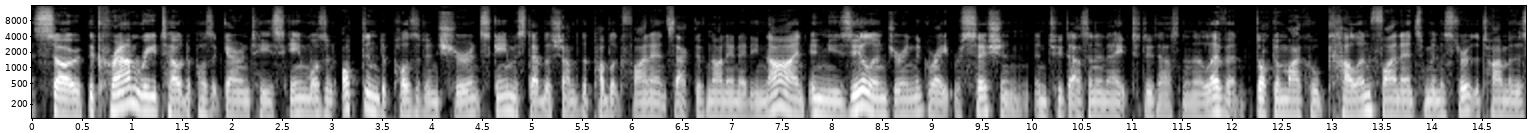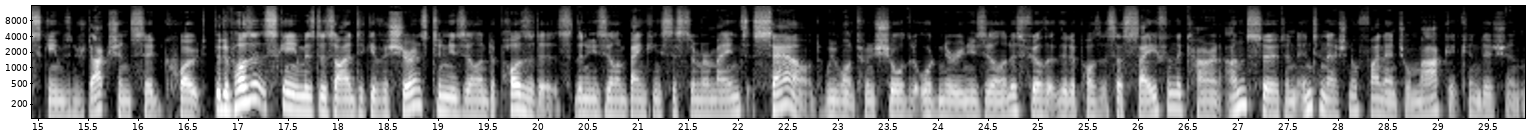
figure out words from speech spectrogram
So, the Crown Retail Deposit Guarantee Scheme was an opt in deposit insurance scheme established under the Public Finance Act of 1989 in New Zealand during the Great Recession in 2008 to 2011. Dr. Michael Cullen, Finance Minister at the time of the scheme's introduction, said, quote, The deposit scheme is designed to give assurance to New Zealand depositors. The New Zealand banking system remains sound. We want to ensure that ordinary New Zealanders feel that their deposits are safe in the current uncertain international financial market conditions.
